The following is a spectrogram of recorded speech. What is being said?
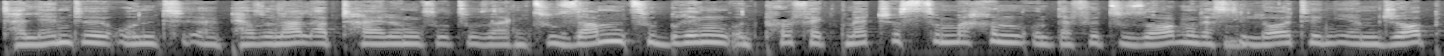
Talente und äh, Personalabteilung sozusagen zusammenzubringen und Perfect Matches zu machen und dafür zu sorgen, dass die Leute in ihrem Job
